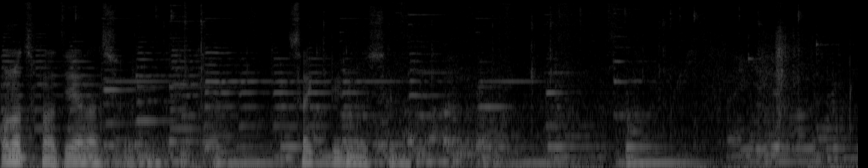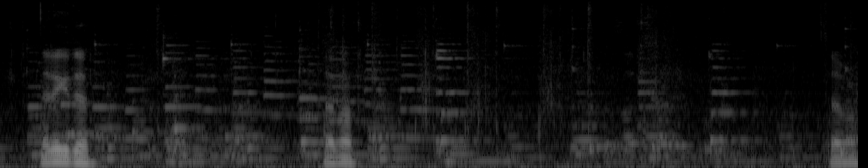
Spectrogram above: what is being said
Unutmadı yalan söylüyor. Sanki bilmiyorsun. Nereye gidiyorsun? Tamam. Tamam.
